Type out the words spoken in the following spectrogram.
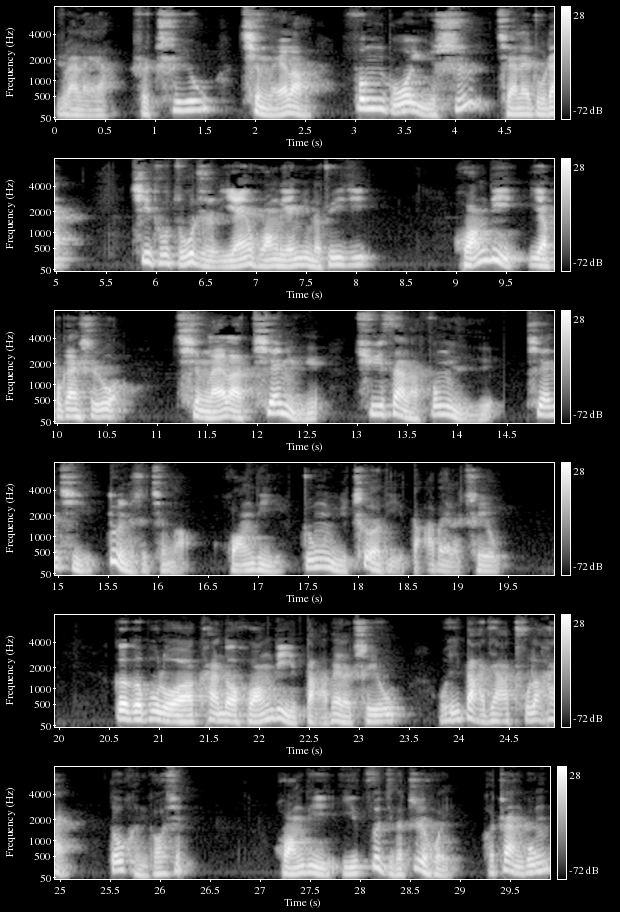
原来呀，是蚩尤请来了风伯雨师前来助战，企图阻止炎黄联军的追击。皇帝也不甘示弱，请来了天女驱散了风雨，天气顿时晴朗。皇帝终于彻底打败了蚩尤。各个部落看到皇帝打败了蚩尤，为大家除了害，都很高兴。皇帝以自己的智慧。和战功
